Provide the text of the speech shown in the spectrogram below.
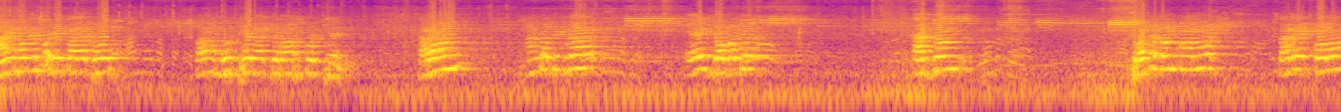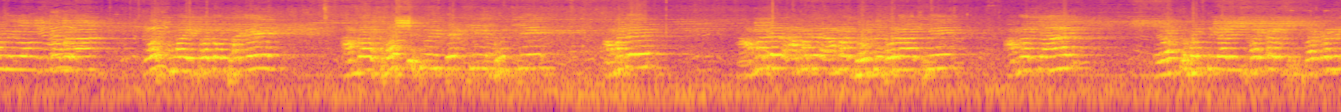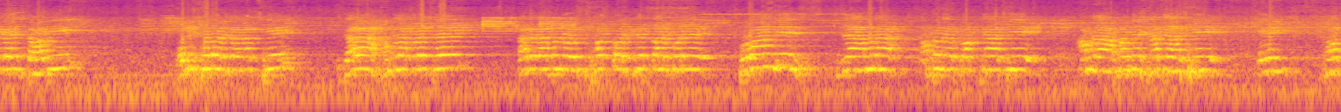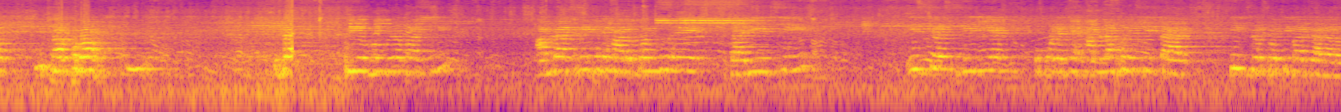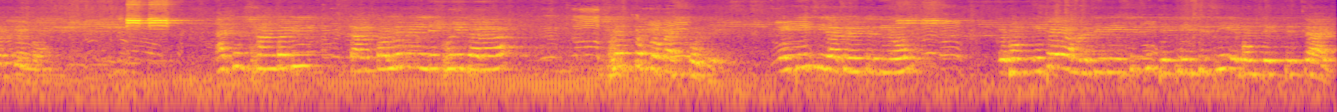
আমি মনে করি তারা খুব তারা মূর্খের রাজ্যে বাস করছেন। কারণ সাংবাদিকরা এই জগতের একজন সচেতন মানুষ, তাদের কলম এবং ক্যামেরা সবসময় সচল থাকে। আমরা সব কিছুই দেখছি, বুঝছি। আমাদের আমাদের আমাদের, আমরা ধৈর্য ধরে আছি। আমরা চাই রক্তবর্তীকালীন সরকার সরকারের কাছে দাবি পরিষেবা জানাচ্ছি যারা হামলা করেছে, তাদের আপনারা সত্তর গ্রেপ্তার করে প্রমাণ দিন যে আমরা আপনাদের পক্ষে আছি, আমরা আপনাদের সাথে আছি। এই সব শিক্ষার প্রমাণ। আমরা আজকে এখানে মানববন্ধনে দাঁড়িয়েছি। ইস্টার্ন মিডিয়ার উপরে যে হামলা হয়েছে, তার তীব্র প্রতিবাদ জানানোর জন্য। একজন সাংবাদিক তার কলমের লেখনী দ্বারা সত্য প্রকাশ করবে। এটি চিরাচরিত নিয়ম এবং এটাই আমরা জেনে এসেছি, দেখে এসেছি এবং দেখতে চাই।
